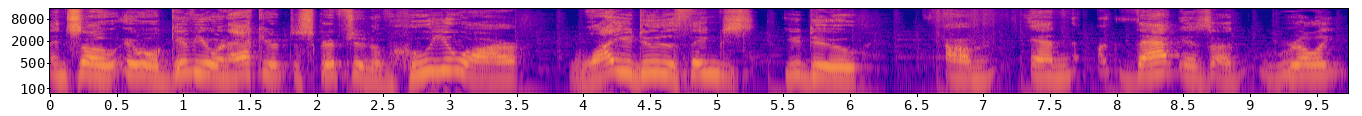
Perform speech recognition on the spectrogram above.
And so it will give you an accurate description of who you are, why you do the things you do, um, and that is a really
